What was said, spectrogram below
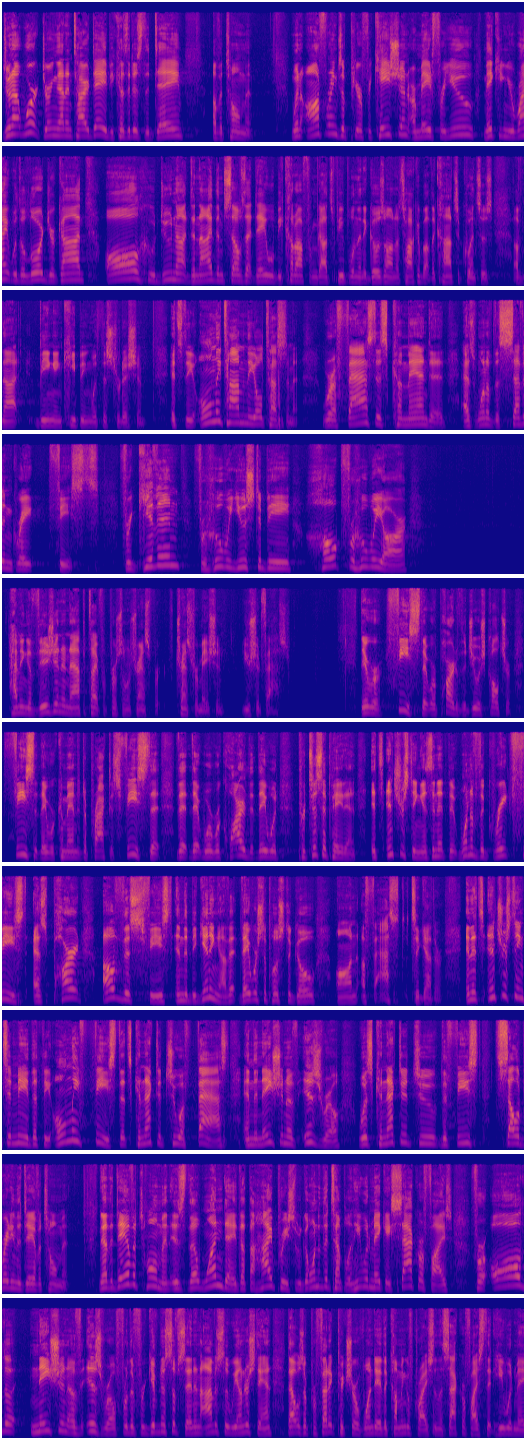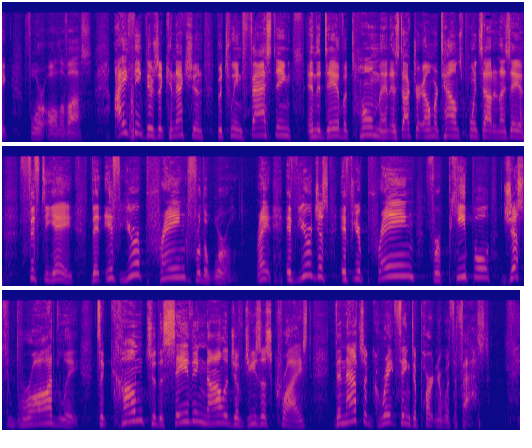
do not work during that entire day because it is the day of atonement. When offerings of purification are made for you, making you right with the Lord your God, all who do not deny themselves that day will be cut off from God's people. And then it goes on to talk about the consequences of not being in keeping with this tradition. It's the only time in the Old Testament where a fast is commanded as one of the seven great feasts. Forgiven for who we used to be, hope for who we are, having a vision and appetite for personal transfer, transformation, you should fast. There were feasts that were part of the Jewish culture, feasts that they were commanded to practice, feasts that, that, that were required that they would participate in. It's interesting, isn't it, that one of the great feasts, as part of this feast, in the beginning of it, they were supposed to go on a fast together. And it's interesting to me that the only feast that's connected to a fast in the nation of Israel was connected to the feast celebrating the Day of Atonement. Now, the Day of Atonement is the one day that the high priest would go into the temple and he would make a sacrifice for all the nation of Israel for the forgiveness of sin. And obviously, we understand that was a prophetic picture of one day the coming of Christ and the sacrifice that he would make for all of us. I think there's a connection between fasting and the Day of Atonement, as Dr. Elmer Towns points out in Isaiah 58, that if you're praying for the world, right? If you're just, if you're praying for people just broadly to come to the saving knowledge of Jesus Christ, then that's a great thing to partner with the fast.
